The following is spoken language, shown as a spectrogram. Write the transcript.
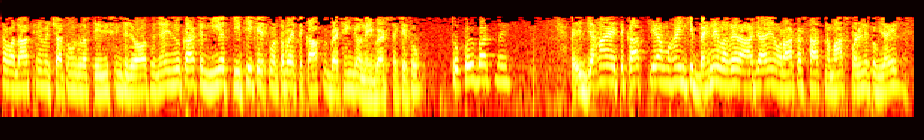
سوالات تھے میں چاہتا ہوں ذرا تیزی سے ان کے جواب ہو جائیں۔ انہوں نے کہا کہ نیت کی تھی کہ اس مرتبہ اعتکاف میں بیٹھیں گے اور نہیں بیٹھ سکے تو؟ تو کوئی بات نہیں۔ جہاں اعتکاف کیا وہاں ان کی بہنیں وغیرہ آ جائیں اور آ کر ساتھ نماز پڑھ لیں تو جائز ہے؟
